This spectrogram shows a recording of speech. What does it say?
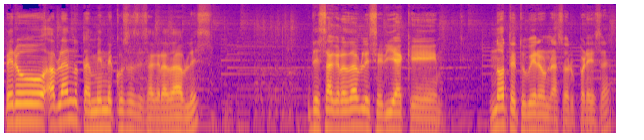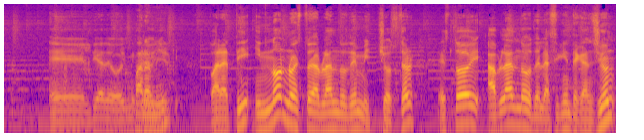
Pero hablando también de cosas desagradables, desagradable sería que no te tuviera una sorpresa eh, el día de hoy. mi Para mí. Para ti. Y no, no estoy hablando de mi Chuster. Estoy hablando de la siguiente canción.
